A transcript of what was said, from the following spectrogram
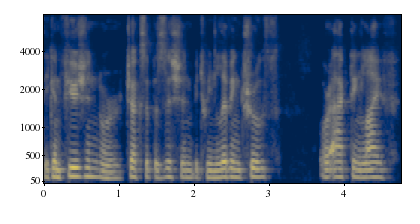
the confusion or juxtaposition between living truth or acting life,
